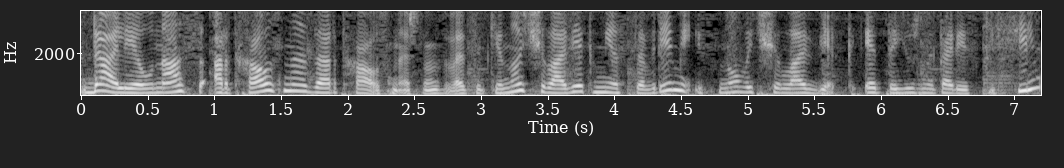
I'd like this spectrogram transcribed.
Далее у нас артхаусное за артхаусное, что называется, кино «Человек, место, время» и снова «Человек». Это южнокорейский фильм,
